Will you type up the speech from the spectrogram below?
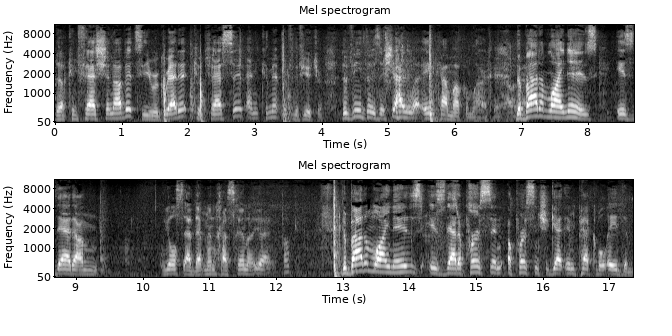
the confession of it. So you regret it, confess it, and commitment for the future. The vidui is a shaila ein kamakum. The bottom line is is that um, we also have that minchas. Yeah, okay. The bottom line is is that a person a person should get impeccable edim.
